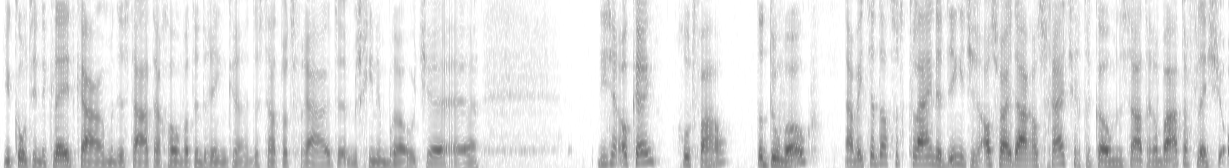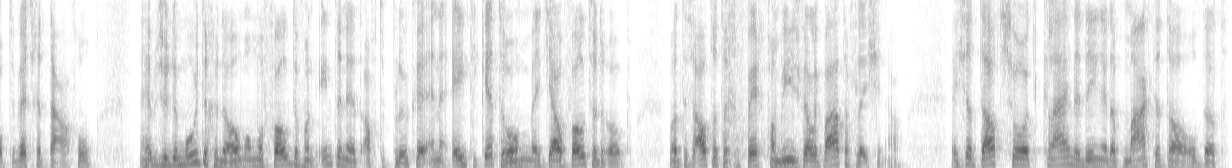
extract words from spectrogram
Je komt in de kleedkamer, er staat daar gewoon wat te drinken. Er staat wat fruit, misschien een broodje. die zeggen, oké, goed verhaal. Dat doen we ook. Nou, weet je, dat soort kleine dingetjes. Als wij daar als scheidsrechter komen, dan staat er een waterflesje op de wedstrijdtafel. Hebben ze de moeite genomen om een foto van internet af te plukken en een etiket erom met jouw foto erop. Want het is altijd een gevecht van wie is welk waterflesje nou. Weet je, dat soort kleine dingen, dat maakt het al dat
